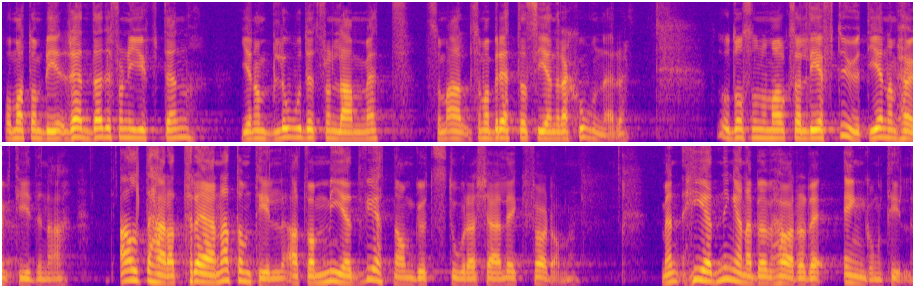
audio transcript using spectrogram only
om att de blir räddade från Egypten, genom blodet från lammet som, all, som har berättats i generationer. Och de som de också har levt ut genom högtiderna. Allt det här har tränat dem till att vara medvetna om Guds stora kärlek för dem. Men hedningarna behöver höra det en gång till.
